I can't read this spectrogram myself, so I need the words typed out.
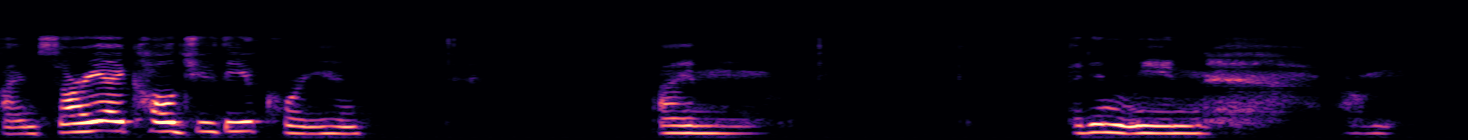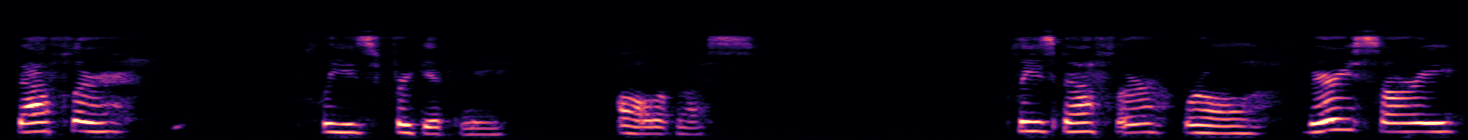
I'm sorry I called you the accordion. I'm. I didn't mean. Um, Baffler, please forgive me. All of us. Please, Baffler, we're all very sorry,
